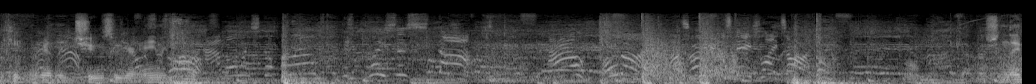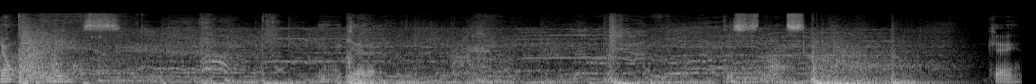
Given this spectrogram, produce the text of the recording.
You can't really choose who you're aiming at. Ammo and stuff around? This place is stocked! Al, hold on! I'll try to get the stage lights on! Oh my gosh, and they don't miss. Yeah, I get it. This is nuts. Okay,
